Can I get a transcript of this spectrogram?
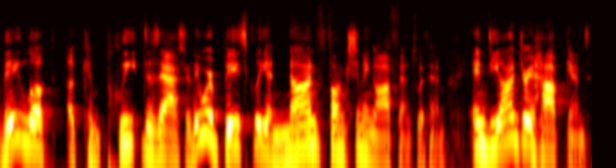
they looked a complete disaster. They were basically a non functioning offense with him. And DeAndre Hopkins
